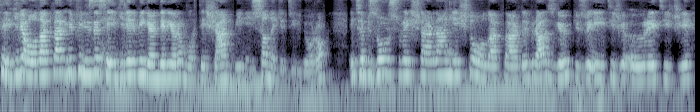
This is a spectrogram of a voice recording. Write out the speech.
Sevgili oğlaklar hepinize sevgilerimi gönderiyorum. Muhteşem bir Nisan ayı diliyorum. E tabi zor süreçlerden geçti oğlaklarda. Biraz gökyüzü eğitici, öğretici,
